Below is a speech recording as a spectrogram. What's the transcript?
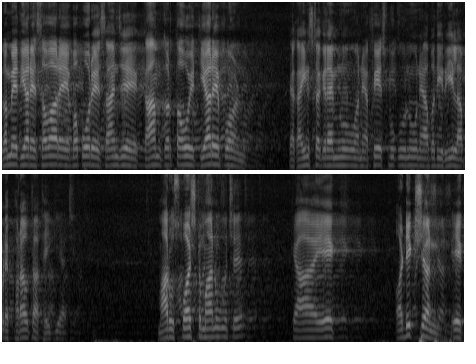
ગમે ત્યારે સવારે, બપોરે, સાંજે કામ કરતા હોય ત્યારે પણ આ ઇન્સ્ટાગ્રામનું અને ફેસબુકનું ને આ બધી રીલ આપણે ફરાવતા થઈ ગયા છે. મારું સ્પષ્ટ માનવું છે કે આ એક અડિક્શન એક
